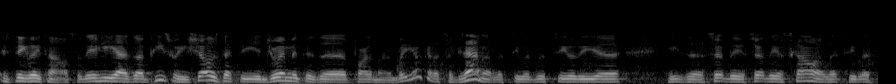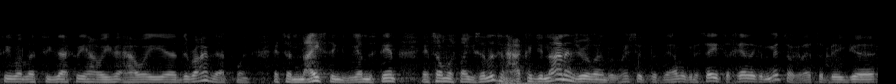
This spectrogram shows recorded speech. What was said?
It's Diglei Tal. So there he has a piece where he shows that the enjoyment is a part of the learning. But okay, let's examine it. Let's see what let's see what the. Uh, He's uh, certainly certainly a scholar. Let's see let's see what let's exactly how he how he uh, derived that point. It's a nice thing. To we understand. It's almost like you said. Listen, how could you not enjoy a learning? But now we're going to say it's a chelek the mitzvah. That's a big uh,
